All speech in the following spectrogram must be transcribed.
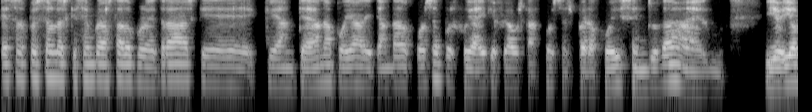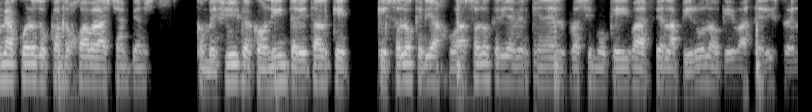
esas personas que siempre han estado por detrás, que, que te han apoyado y te han dado fuerza, pues fue ahí que fui a buscar fuerzas. Pero fue sin duda, el, yo, me acuerdo cuando jugaba las Champions con Benfica, con Inter y tal, que, que solo quería jugar, solo quería ver quién era el próximo que iba a hacer la pirula o que iba a hacer esto. El,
